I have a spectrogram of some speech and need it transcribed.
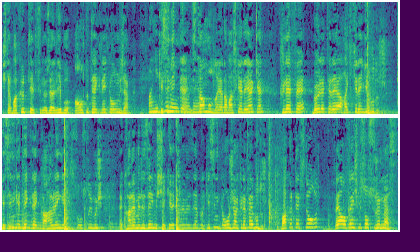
işte bakır tepsinin özelliği bu. Altı tek renk olmayacak. Ay ne güzel oldu Kesinlikle orada ya. İstanbul'da ya da başka yerde yerken künefe böyle tereyağı hakiki rengi budur. Kesinlikle tek renk kahverengiymiş, sosluymuş, e, karamelizeymiş, şekeri karamelize yapıyor. Kesinlikle orijinal künefe budur. Bakır tepside olur ve altına hiçbir sos sürülmez.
